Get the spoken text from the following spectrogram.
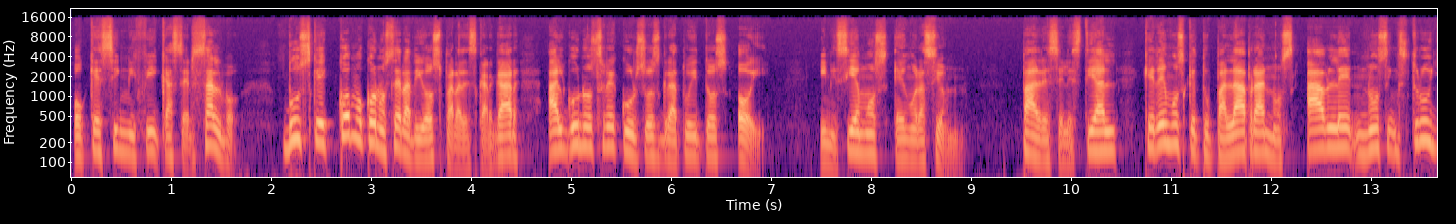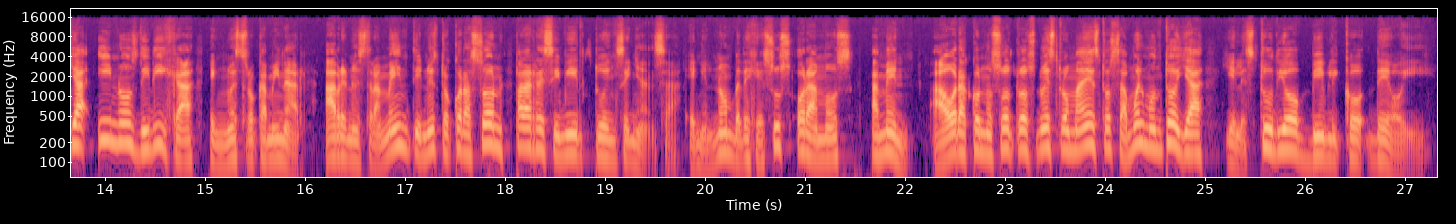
o qué significa ser salvo. Busque cómo conocer a Dios para descargar algunos recursos gratuitos hoy. Iniciemos en oración. Padre Celestial, queremos que tu palabra nos hable, nos instruya y nos dirija en nuestro caminar. Abre nuestra mente y nuestro corazón para recibir tu enseñanza. En el nombre de Jesús oramos. Amén. Ahora con nosotros nuestro maestro Samuel Montoya y el estudio bíblico de hoy.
